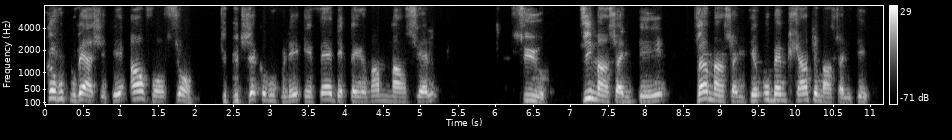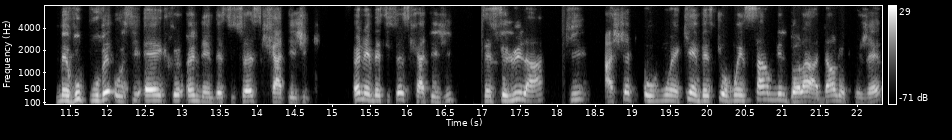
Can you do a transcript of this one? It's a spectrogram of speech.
que vous pouvez acheter en fonction du budget que vous voulez et faire des paiements mensuels sur 10 mensualités, 20 mensualités ou même 30 mensualités. Mais vous pouvez aussi être un investisseur stratégique. Un investisseur stratégique, c'est celui-là qui achète au moins, qui investit au moins 100 000 dollars dans le projet,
